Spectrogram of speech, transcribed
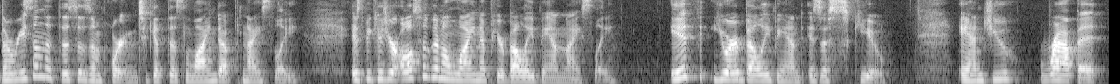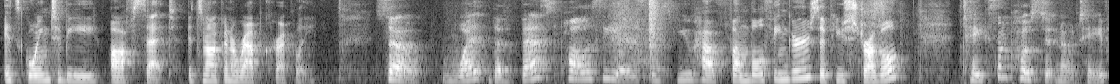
The reason that this is important to get this lined up nicely is because you're also gonna line up your belly band nicely. If your belly band is askew, and you wrap it, it's going to be offset. It's not going to wrap correctly. So what the best policy is, if you have fumble fingers, if you struggle, take some post-it note tape.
